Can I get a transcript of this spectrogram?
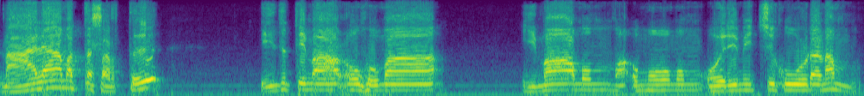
നാലാമത്തെ ഷർത്ത് ഇജ്തിമാഉഹുമാ ഇമാമും മഅ്മൂമും ഒരുമിച്ച് കൂടണം.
